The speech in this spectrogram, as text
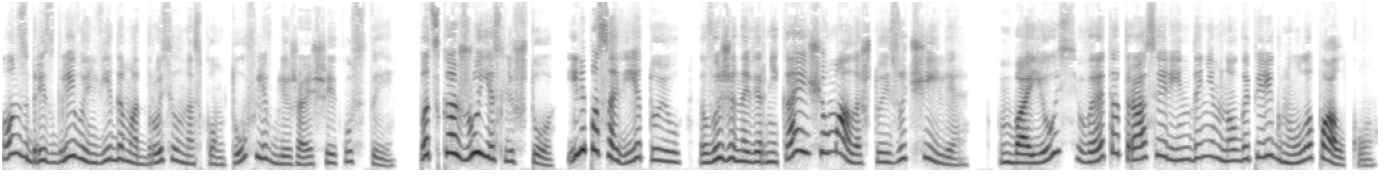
он с брезгливым видом отбросил носком туфли в ближайшие кусты. «Подскажу, если что, или посоветую. Вы же наверняка еще мало что изучили». «Боюсь, в этот раз Иринда немного перегнула палку»,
